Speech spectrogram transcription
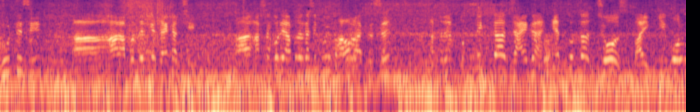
ঘুরতেছি। আর আপনাদেরকে দেখাচ্ছি। আর আশা করি আপনাদের কাছে খুবই ভালো লাগতেছে। আসলে প্রত্যেকটা জায়গা এতটা জোস ভাই কি বলব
